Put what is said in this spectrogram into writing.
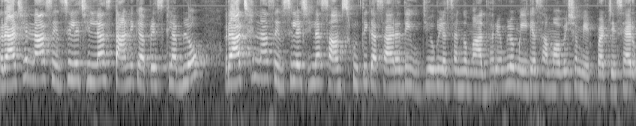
రాజన్న సిరిసిల్ల జిల్లా స్థానిక ప్రెస్ క్లబ్లో రాజన్న సిరిసిల్ల జిల్లా సాంస్కృతిక సారథి ఉద్యోగుల సంఘం ఆధ్వర్యంలో మీడియా సమావేశం ఏర్పాటు చేశారు.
